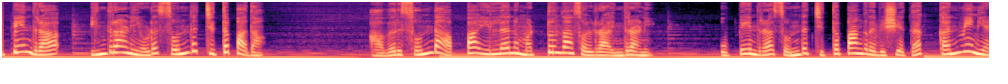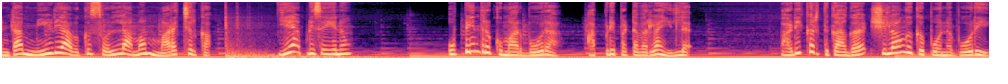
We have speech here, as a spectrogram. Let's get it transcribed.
உபேந்திரா இந்திராணியோட சொந்த சித்தப்பா தான். அவர் சொந்த அப்பா இல்லைன்னு மட்டும்தான் சொல்றா இந்திராணி. உபேந்திரா சொந்த சித்தப்பாங்கிற விஷயத்த கன்வீனியன்ட்டா மீடியாவுக்கு சொல்லாம மறைச்சிருக்கா. ஏன் அப்படி செய்யணும்? உபேந்திரகுமார் போரா அப்படிப்பட்டவர்லாம் இல்ல. படிக்கிறதுக்காக ஷிலாங்குக்கு போன போரி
